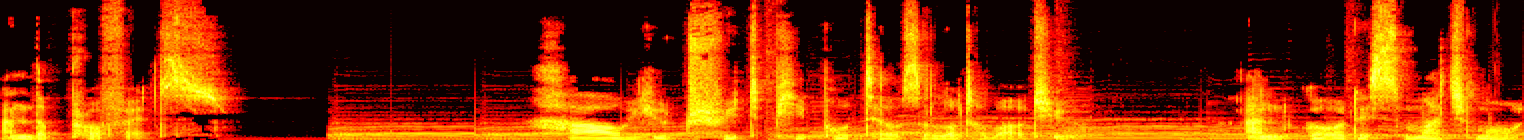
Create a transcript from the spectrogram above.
and the prophets. How you treat people tells a lot about you, and God is much more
